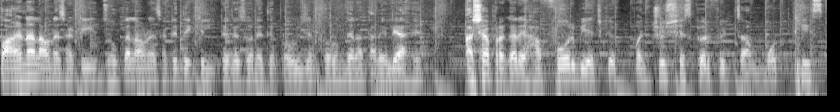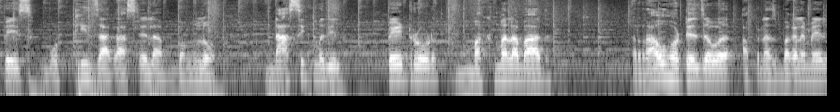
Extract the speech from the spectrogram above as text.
पाळणा लावण्यासाठी झोका लावण्यासाठी देखील टेरेसवर येथे प्रोव्हिजन करून देण्यात आलेली आहे. अशा प्रकारे हा फोर बी एच के पंचवीसशे स्क्वेअर फीटचा मोठी स्पेस मोठी जागा असलेला बंगलो नाशिकमधील पेट रोड मखमलाबाद राव हॉटेलजवळ आपणास बघायला मिळेल.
